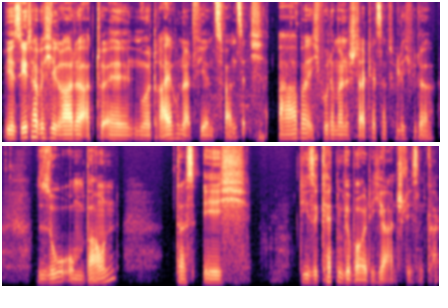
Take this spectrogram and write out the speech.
Wie ihr seht, habe ich hier gerade aktuell nur 324, aber ich würde meine Stadt jetzt natürlich wieder so umbauen, dass ich diese Kettengebäude hier anschließen kann.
